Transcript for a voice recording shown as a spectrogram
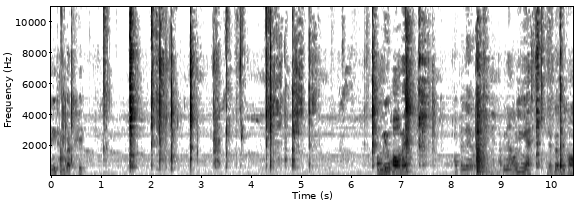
นี่ทำแบบเผ็ด ของมิวพอไหม เอาไปแล้ว เอาไปแล้วนี่ไง เดี๋ยวเผื่อไม่พอ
